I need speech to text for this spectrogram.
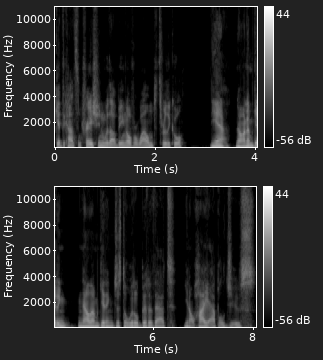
get the concentration without being overwhelmed it's really cool yeah. No, and I'm getting now. I'm getting just a little bit of that, you know, high apple juice.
